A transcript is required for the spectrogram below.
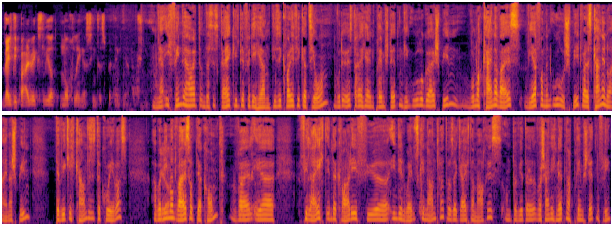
weil die Ballwechsel ja noch länger sind als bei den Herren. Ja, ich finde halt, und das ist gleich gilt ja für die Herren, diese Qualifikation, wo die Österreicher in Bremstetten gegen Uruguay spielen, wo noch keiner weiß, wer von den Urus spielt, weil es kann ja nur einer spielen, der wirklich kann, das ist der Cuevas. Aber ja. niemand weiß, ob der kommt, weil ja. er vielleicht in der Quali für Indian Wells genannt hat, was er gleich danach ist. Und da wird er wahrscheinlich nicht nach Bremstetten fliegen.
